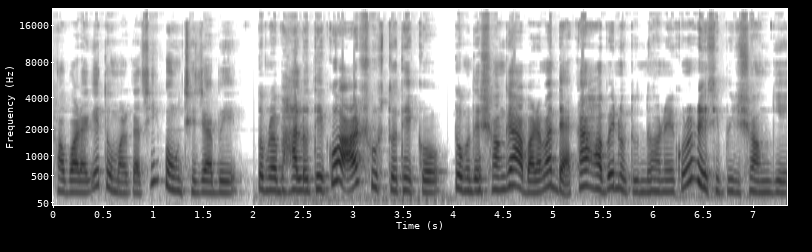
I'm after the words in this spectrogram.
সবার আগে তোমার কাছেই পৌঁছে যাবে। তোমরা ভালো থেকো আর সুস্থ থেকো। তোমাদের সঙ্গে আবার আমার দেখা হবে নতুন ধরনের কোনো রেসিপির সঙ্গে।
